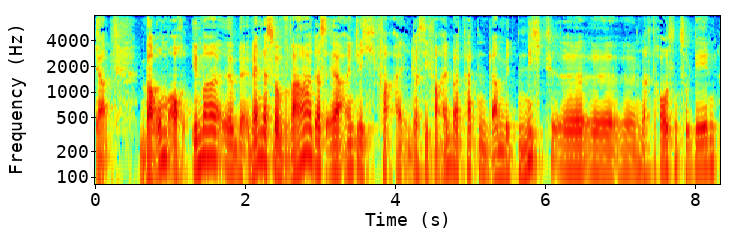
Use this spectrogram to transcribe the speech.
Ja, warum auch immer, äh, wenn das so war, dass er eigentlich, dass sie vereinbart hatten, damit nicht äh, äh, nach draußen zu gehen,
